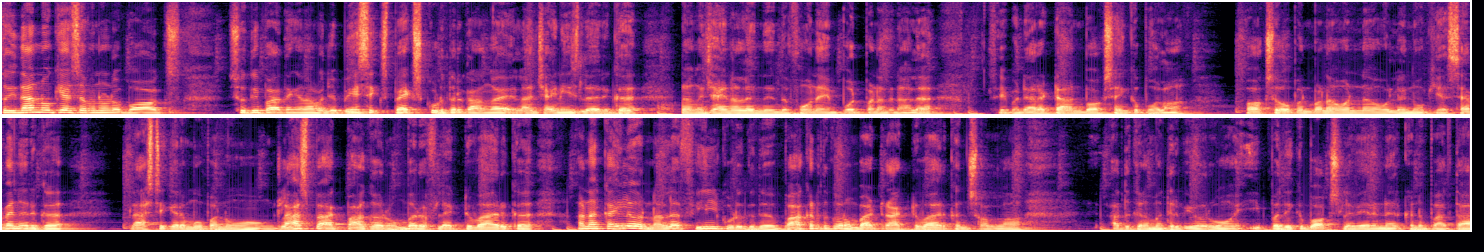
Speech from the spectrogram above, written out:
ஸோ இதான் நோக்கியா செவனோட பாக்ஸ் சுற்றி பார்த்தீங்கன்னா கொஞ்சம் பேசிக் ஸ்பெக்ஸ் கொடுத்துருக்காங்க. எல்லாம் சைனீஸில் இருக்குது நாங்கள் சைனாலேருந்து இந்த ஃபோனை இம்போர்ட் பண்ணதுனால. ஸோ இப்போ டேரெக்டாக அன்பாக்ஸிங்க்கு போகலாம் பாக்ஸை ஓப்பன் பண்ண ஒன்று உள்ள நோக்கியா செவன் இருக்குது பிளாஸ்டிக்கை ரிமூவ் பண்ணுவோம். கிளாஸ் பேக் பார்க்க ரொம்ப ரிஃப்ளெக்டிவாக இருக்குது ஆனால் கையில் ஒரு நல்ல ஃபீல் கொடுக்குது. பார்க்குறதுக்கும் ரொம்ப அட்ராக்டிவாக இருக்குதுன்னு சொல்லலாம். அதுக்கு நம்ம திருப்பி வருவோம். இப்போதைக்கு பாக்ஸில் வேறு என்ன இருக்குன்னு பார்த்தா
